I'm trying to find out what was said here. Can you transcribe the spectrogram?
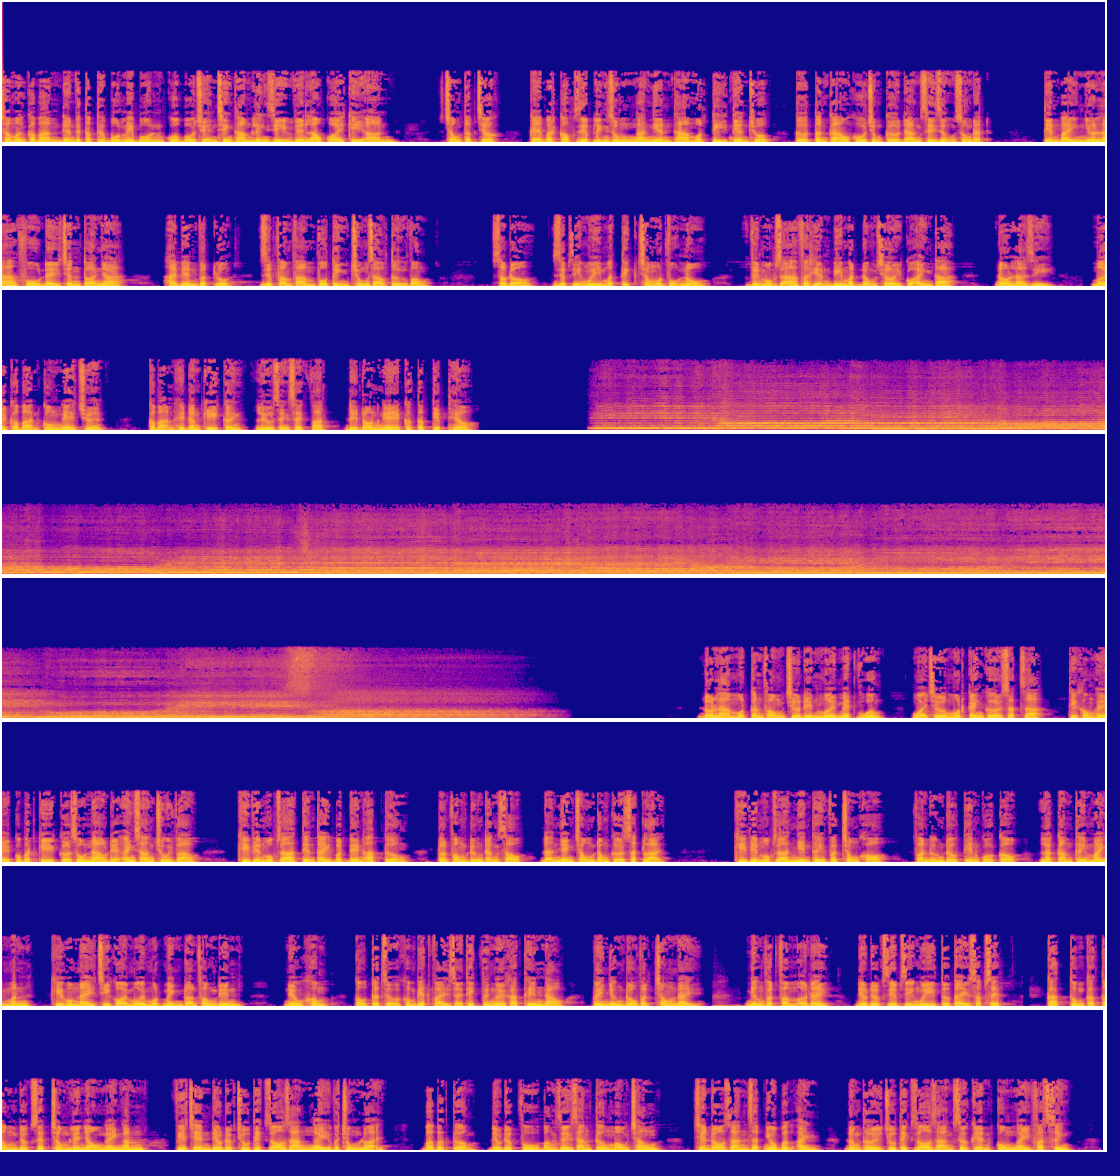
Chào mừng các bạn đến với tập thứ 44 của bộ truyện trinh thám linh dị Viện Lão Quái Kỳ Án. Trong tập trước, kẻ bắt cóc Diệp Linh Dung ngang nhiên thả một tỷ tiền chuộc từ tầng cao khu chung cư đang xây dựng xuống đất. Tiền bay như lá phủ đầy chân tòa nhà. Hai bên vật lộn, Diệp Phạm Phạm vô tình trúng dao tử vong. Sau đó, Diệp Dĩ Nguy mất tích trong một vụ nổ. Viện Mục Giã phát hiện bí mật động trời của anh ta. Đó là gì? Mời các bạn cùng nghe chuyện các bạn hãy đăng ký kênh Liều Danh Sách Phát để đón nghe các tập tiếp theo. Đó là một căn phòng chưa đến 10 mét vuông, ngoại trừ một cánh cửa sắt ra, thì không hề có bất kỳ cửa sổ nào để ánh sáng chui vào. Khi viên mục giã tiện tay bật đèn áp tường, đoàn phong đứng đằng sau đã nhanh chóng đóng cửa sắt lại. Khi viên mục giã nhìn thấy vật trong kho, phản ứng đầu tiên của cậu là cảm thấy may mắn khi hôm nay chỉ gọi mỗi một mình đoàn phong đến. Nếu không, cậu thật sự không biết phải giải thích với người khác thế nào về những đồ vật trong này. Những vật phẩm ở đây đều được Diệp Dĩ Nguy tự tay sắp xếp. Các thùng các tông được xếp chồng lên nhau ngày ngắn, phía trên đều được chú thích rõ ràng ngày và chủng loại. Ba bức tường đều được phủ bằng giấy dán tường màu trắng, trên đó dán rất nhiều bức ảnh, đồng thời chú thích rõ ràng sự kiện cùng ngày phát sinh.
